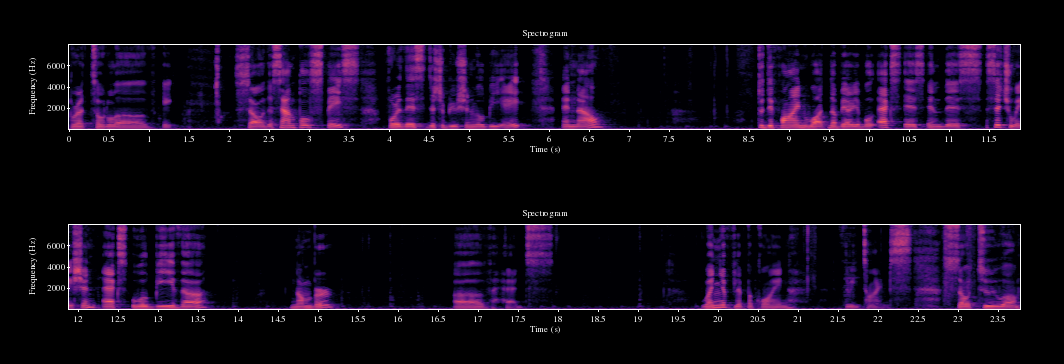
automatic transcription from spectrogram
for a total of 8. So the sample space for this distribution will be 8. And now, to define what the variable x is in this situation, x will be the number of heads when you flip a coin three times. So to um,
